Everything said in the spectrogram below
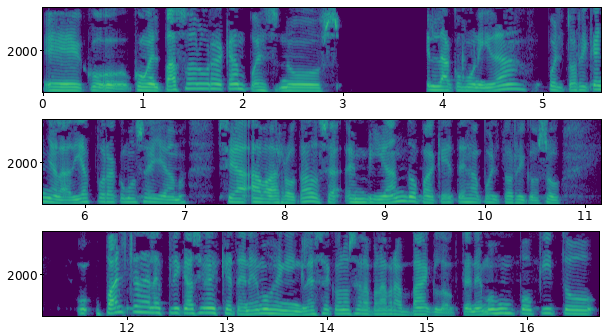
Eh, co- con, el paso del huracán, pues nos la comunidad puertorriqueña, la diáspora como se llama, se ha abarrotado, o sea, enviando paquetes a Puerto Rico. So, parte de la explicación es que tenemos, en inglés se conoce la palabra backlog, tenemos un poquito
